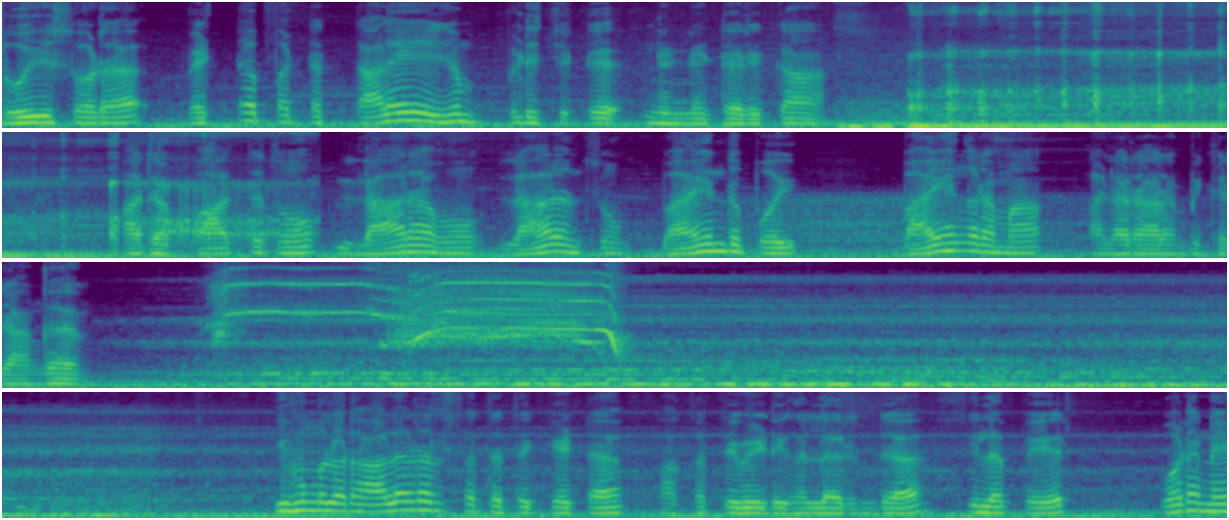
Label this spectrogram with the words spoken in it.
லூயிஸோட வெட்டப்பட்ட தலையையும் பிடிச்சிட்டு நின்றுட்டு இருக்கான். அதை பார்த்ததும் லாராவும் லாரன்ஸும் பயந்து போய் பயங்கரமாக அலற ஆரம்பிக்கிறாங்க. இவங்களோட அலறல் சத்தத்தை கேட்ட பக்கத்து வீடுகளில் இருந்த சில பேர் உடனே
